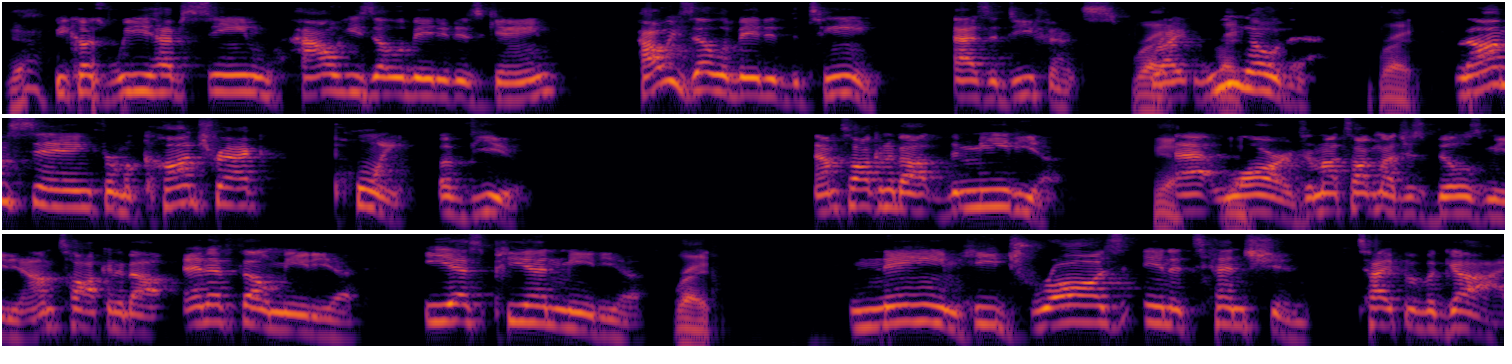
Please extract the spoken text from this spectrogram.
Yeah. Because we have seen how he's elevated his game, how he's elevated the team as a defense. Right, Right. We right. know that. Right. But I'm saying from a contract point of view, I'm talking about the media Yeah. at yeah, large. I'm not talking about just Bills media. I'm talking about NFL media, ESPN media, Right. name, he draws in attention type of a guy.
